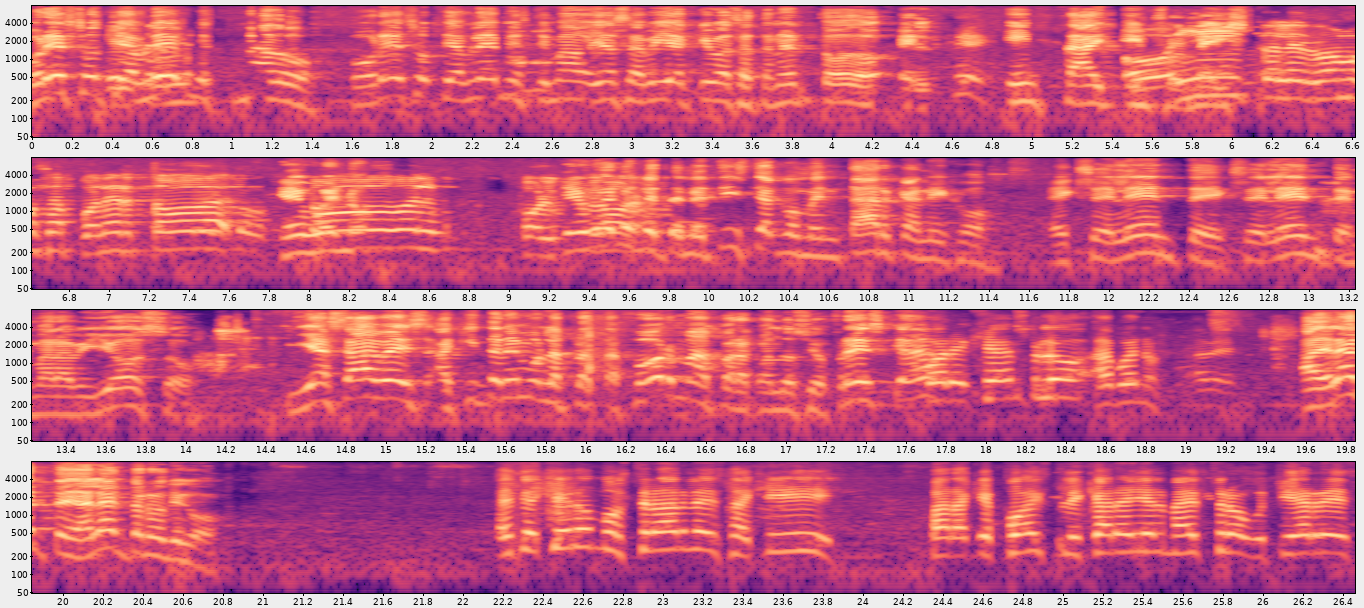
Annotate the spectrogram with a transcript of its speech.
Por eso te hablé, mi estimado. Por eso te hablé, mi estimado. Ya sabía que ibas a tener todo el inside information. Ahorita les vamos a poner todo, Qué bueno. el Qué bueno que te metiste a comentar, canijo. Excelente, excelente, maravilloso. Y ya sabes, aquí tenemos la plataforma para cuando se ofrezca. Por ejemplo, ah, bueno, a ver. Adelante, adelante, Rodrigo. Es que quiero mostrarles aquí, para que pueda explicar ahí el maestro Gutiérrez,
